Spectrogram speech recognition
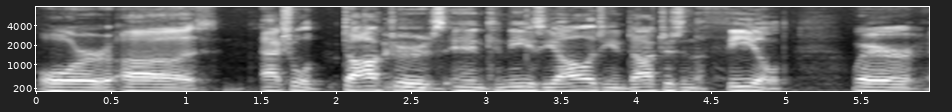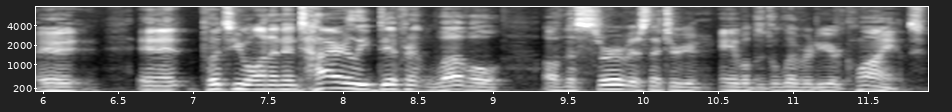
or uh, actual doctors in kinesiology and doctors in the field, where it, and it puts you on an entirely different level of the service that you're able to deliver to your clients.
